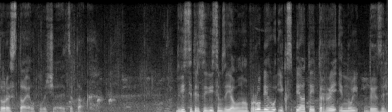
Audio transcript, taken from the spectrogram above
Дорестайл, виходить, так. 238 заявленого пробігу, X5 3,0 дизель.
